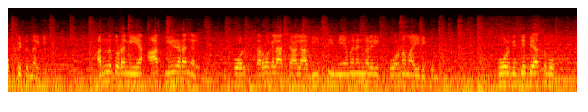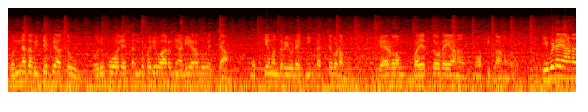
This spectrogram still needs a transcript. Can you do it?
ഒപ്പിട്ടു നൽകി. അന്ന് തുടങ്ങിയ ആ കീഴടങ്ങൽ ഇപ്പോൾ സർവകലാശാല വി സി നിയമനങ്ങളിൽ പൂർണമായിരിക്കുന്നു. സ്കൂൾ വിദ്യാഭ്യാസവും ഉന്നത വിദ്യാഭ്യാസവും ഒരുപോലെ സംഘപരിവാറിന് അടിയറവ് വെച്ച മുഖ്യമന്ത്രിയുടെ ഈ കച്ചവടം കേരളം ഭയത്തോടെയാണ് നോക്കിക്കാണുന്നത്. ഇവിടെയാണ്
